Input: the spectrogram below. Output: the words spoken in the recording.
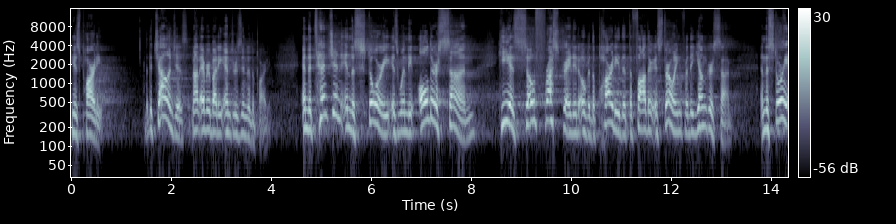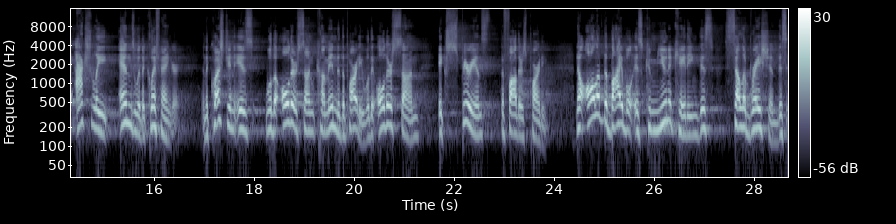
his party. But the challenge is not everybody enters into the party. And the tension in the story is when the older son, he is so frustrated over the party that the father is throwing for the younger son. And the story actually ends with a cliffhanger. And the question is will the older son come into the party? Will the older son experience the Father's party. Now, all of the Bible is communicating this celebration, this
